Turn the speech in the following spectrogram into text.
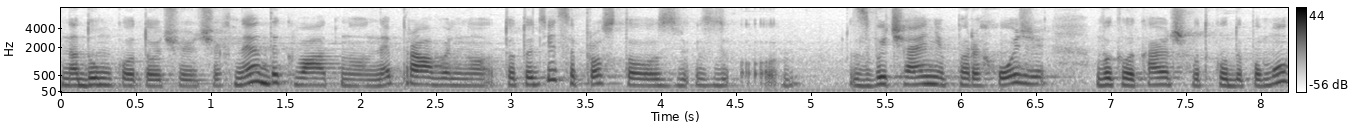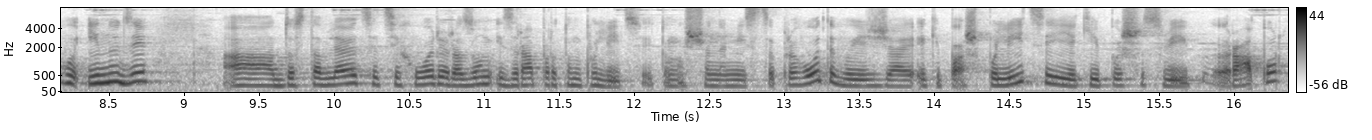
на думку оточуючих неадекватно, неправильно, то тоді це просто звичайні перехожі викликають швидку допомогу. Іноді доставляються ці хворі разом із рапортом поліції, тому що на місце пригоди виїжджає екіпаж поліції, який пише свій рапорт.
